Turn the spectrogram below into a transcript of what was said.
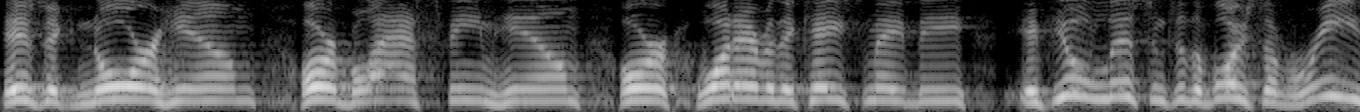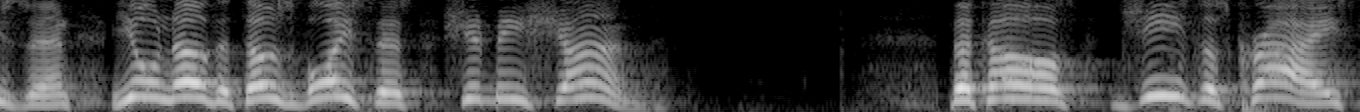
is ignore Him or blaspheme Him or whatever the case may be, if you'll listen to the voice of reason, you'll know that those voices should be shunned. Because Jesus Christ,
